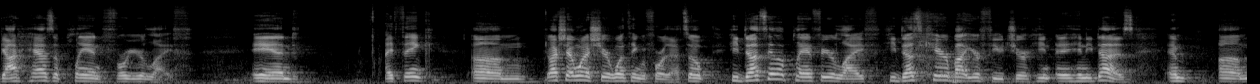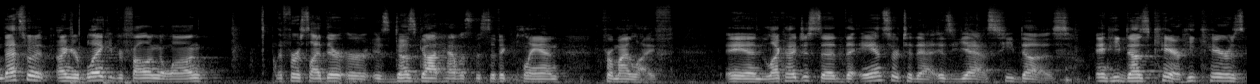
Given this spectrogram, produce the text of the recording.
God has a plan for your life, and I think um, actually, I want to share one thing before that. So, he does have a plan for your life. He does care about your future, he, and he does. And um, that's what on your blank, if you're following along, the first slide there is Does God have a specific plan for my life? And like I just said, the answer to that is yes, he does. And he does care. He cares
